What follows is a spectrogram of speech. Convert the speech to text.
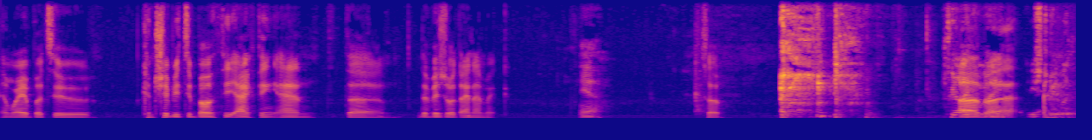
and were able to contribute to both the acting and the the visual dynamic. Yeah. So I feel like Uh, my but- issue with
